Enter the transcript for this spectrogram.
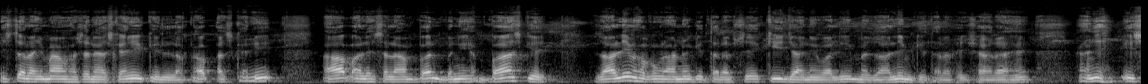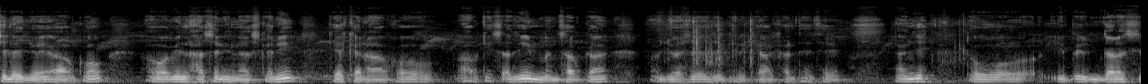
اس طرح امام حسن عسکری کے لقب عسکری آپ علیہ السلام پر بنی عباس کے ظالم حکمرانوں کی طرف سے کی جانے والی مظالم کی طرف اشارہ ہے۔ ہاں جی اس لیے جو ہے آپ کو وبی الحسن عسکری کہہ کر آپ کو، آپ کے اس عظیم منصب کا جو ہے ذکر کیا کرتے تھے۔ ہاں جی؟ تو درس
